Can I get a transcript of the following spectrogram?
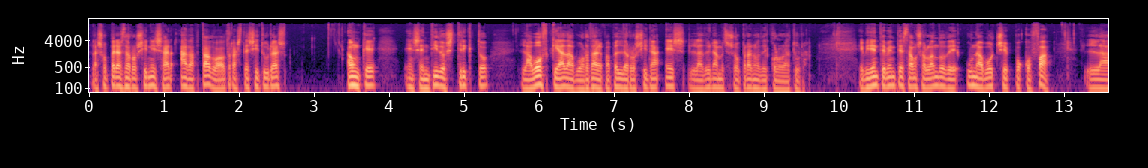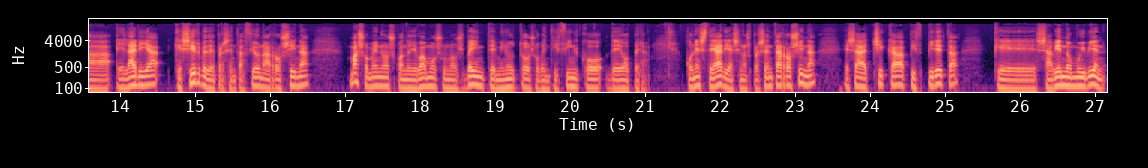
las óperas de Rossini se han adaptado a otras tesituras, aunque en sentido estricto la voz que ha de abordar el papel de Rosina es la de una soprano de coloratura. Evidentemente estamos hablando de una voce poco fa, la, el aria que sirve de presentación a Rosina más o menos cuando llevamos unos 20 minutos o 25 de ópera. Con este aria se nos presenta Rosina, esa chica pizpireta que sabiendo muy bien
